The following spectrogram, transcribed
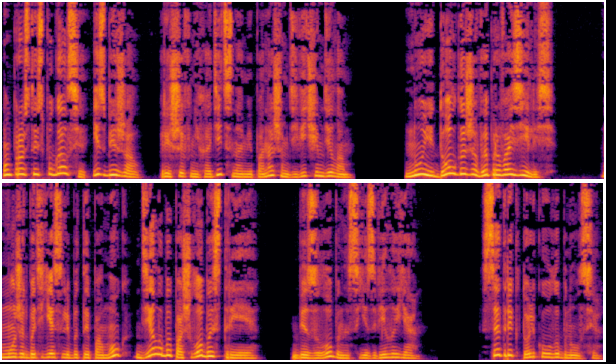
он просто испугался и сбежал, решив не ходить с нами по нашим девичьим делам. «Ну и долго же вы провозились!» Может быть, если бы ты помог, дело бы пошло быстрее. Беззлобно съязвила я. Седрик только улыбнулся.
